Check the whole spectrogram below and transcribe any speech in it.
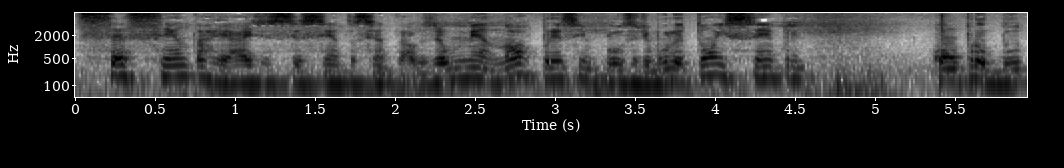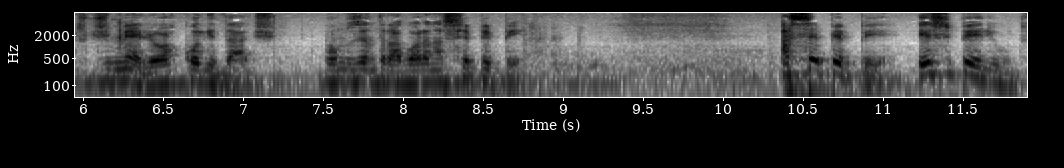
60 reais e 60 centavos. É o menor preço em blusa de moletom e sempre com produto de melhor qualidade. Vamos entrar agora na CPP. A CPP, esse período,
